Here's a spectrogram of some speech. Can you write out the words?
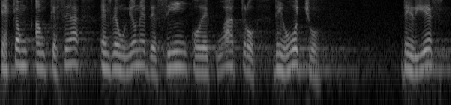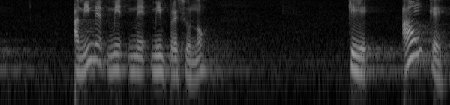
es que aunque sea en reuniones de cinco, de cuatro, de ocho, de diez, a mí me impresionó que aunque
